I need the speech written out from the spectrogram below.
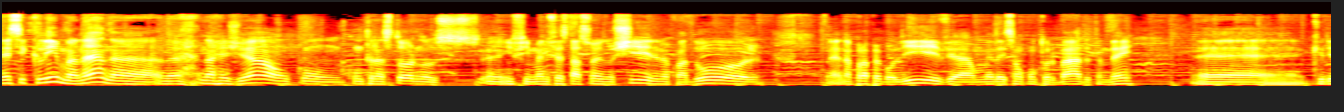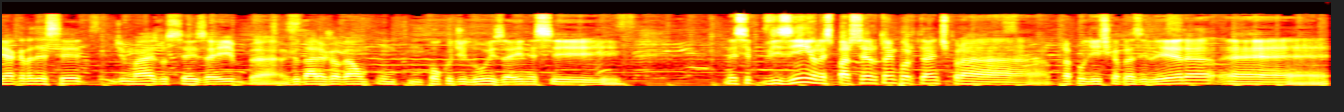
nesse clima, né, na, na, na, região com, com transtornos, é, enfim, manifestações no Chile, no Equador, é, na própria Bolívia, uma eleição conturbada também. É, queria agradecer demais vocês aí, ajudarem a jogar um, um, um, pouco de luz aí nesse, nesse vizinho, nesse parceiro tão importante para a política brasileira é,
